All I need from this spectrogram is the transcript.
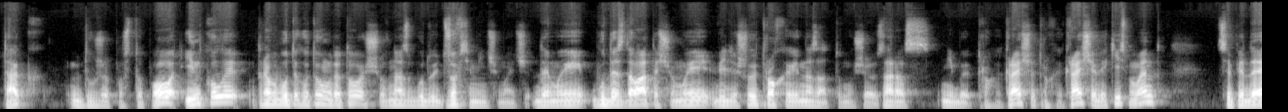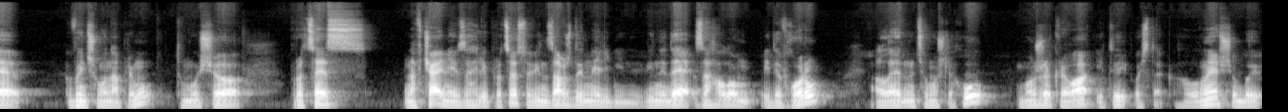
так дуже поступово. Інколи треба бути готовим до того, що в нас будуть зовсім інші матчі, де ми буде здавати, що ми відійшли трохи назад, тому що зараз ніби трохи краще, трохи краще. В якийсь момент це піде в іншому напряму, тому що процес навчання і взагалі процесу він завжди не лінійний. Він іде загалом іде вгору, але на цьому шляху може крива йти ось так. Головне, щоб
